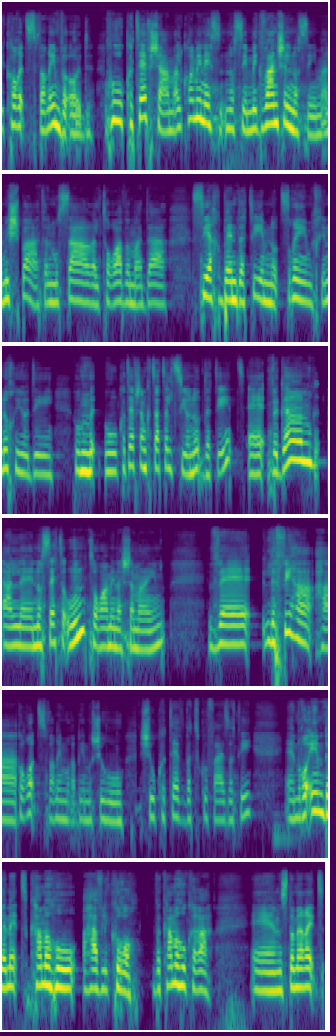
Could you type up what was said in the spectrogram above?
ביקורת ספרים ועוד. הוא כותב שם על כל מיני נושאים, מגוון של נושאים, על משפט, על מוסר, על תורה ומדע, שיח בין דתיים, נוצרים, חינוך יהודי. הוא, הוא כותב שם קצת על ציונות דתית, אה, וגם על אה, נושא טעון, תורה מן השמיים. ולפי הקורות ספרים רבים שהוא, שהוא כותב בתקופה הזאת, הם רואים באמת כמה הוא אהב לקרוא וכמה הוא קרא. אמ, זאת אומרת,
